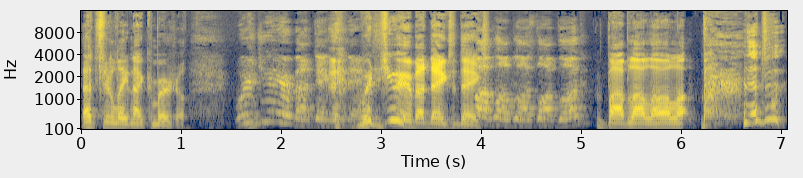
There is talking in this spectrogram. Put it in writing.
That's your late night commercial. Where did you hear about danks and danks? Where did you hear about danks and danks? Blah blah blah blah blah. Blah blah blah blah. That's a,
